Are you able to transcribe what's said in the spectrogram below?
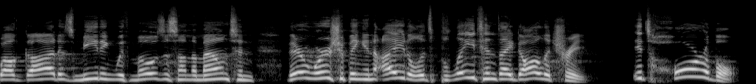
while God is meeting with Moses on the mountain, they're worshiping an idol. It's blatant idolatry. It's horrible.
